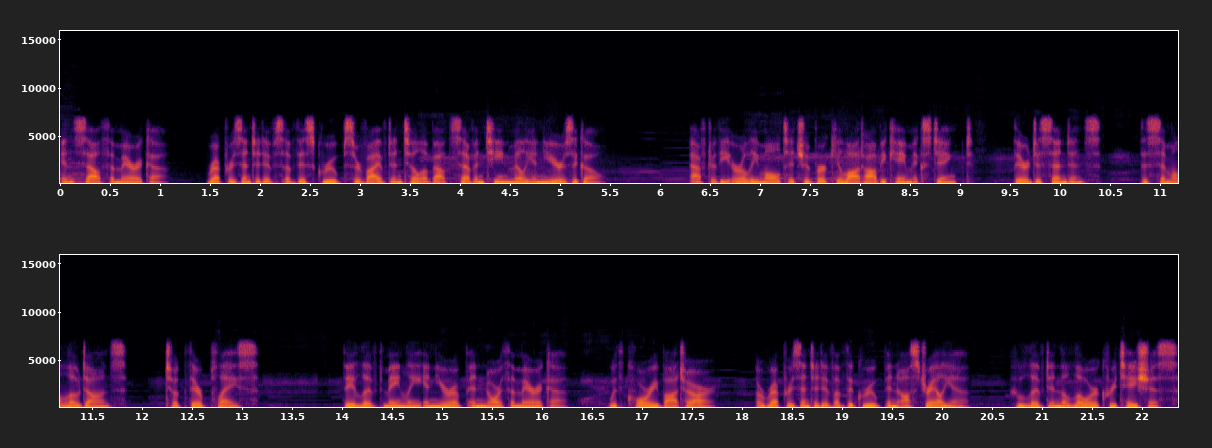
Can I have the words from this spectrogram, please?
In South America, representatives of this group survived until about 17 million years ago. After the early Multituberculata became extinct, their descendants, the Cimolodonts, took their place. They lived mainly in Europe and North America, with Corriebaatar, a representative of the group in Australia, who lived in the Lower Cretaceous.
